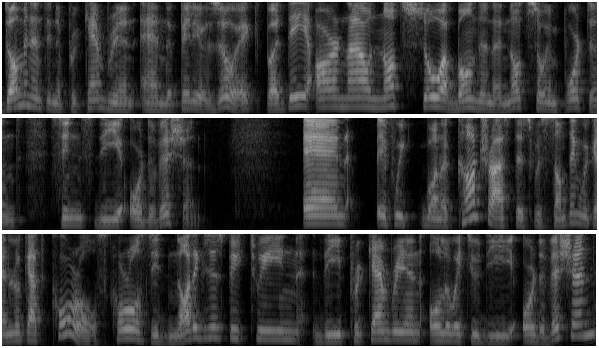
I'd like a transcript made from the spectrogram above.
dominant in the Precambrian and the Paleozoic, but they are now not so abundant and not so important since the Ordovician. And if we want to contrast this with something, we can look at corals. Corals did not exist between the Precambrian all the way to the Ordovician.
